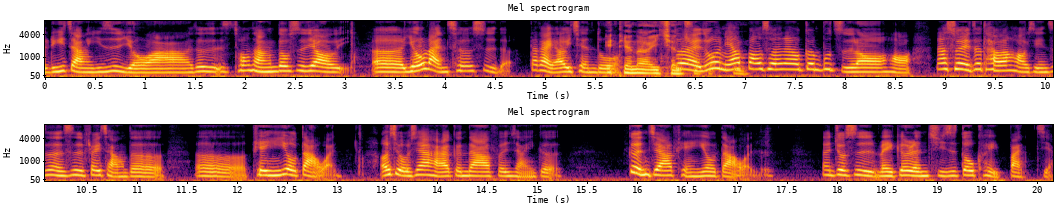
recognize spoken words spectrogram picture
里长一日游啊，就是通常都是要呃游览车式的，大概也要一千多一。天那一千。对，如果你要嗯包车，那就更不值喽，哈、那所以这台湾好行真的是非常的呃便宜又大碗，而且我现在还要跟大家分享一个更加便宜又大碗的，那就是每个人其实都可以半价，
